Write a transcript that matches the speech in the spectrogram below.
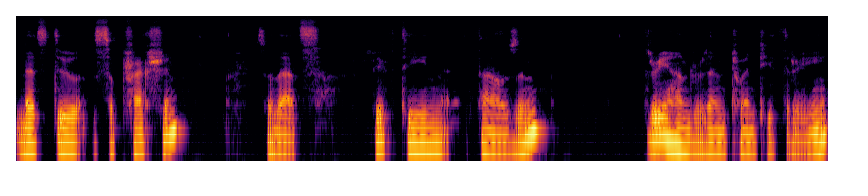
let's do subtraction. So that's 15,323.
